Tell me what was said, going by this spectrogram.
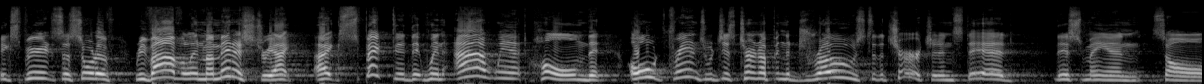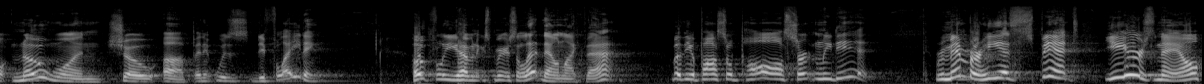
experience a sort of revival in my ministry. I, I expected that when I went home, that old friends would just turn up in the droves to the church. And instead, this man saw no one show up, and it was deflating. Hopefully, you haven't experienced a letdown like that, but the Apostle Paul certainly did. Remember, he has spent years now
